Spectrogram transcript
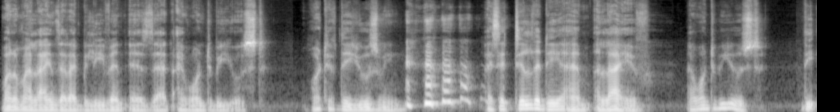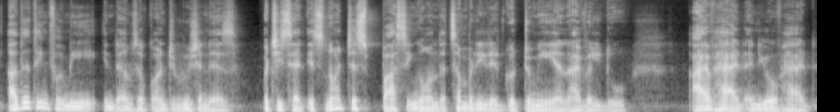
One of my lines that I believe in is that I want to be used. What if they use me? I said, till the day I am alive, I want to be used. The other thing for me in terms of contribution is what she said, it's not just passing on that somebody did good to me and I will do. I've had and you've had,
